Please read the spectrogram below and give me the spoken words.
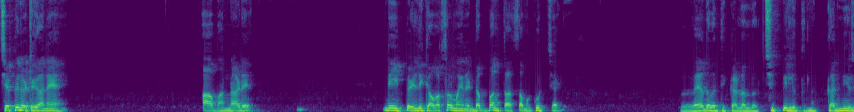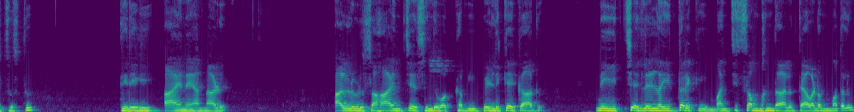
చెప్పినట్టుగానే ఆ మన్నాడే నీ పెళ్ళికి అవసరమైన డబ్బంతా సమకూర్చాడు. వేదవతి కళ్ళల్లో చిప్పిల్లుతున్న కన్నీరు చూస్తూ తిరిగి ఆయనే అన్నాడు అల్లుడు సహాయం చేసింది ఒక్క మీ పెళ్ళికే కాదు. నీ చెల్లెళ్ళ ఇద్దరికి మంచి సంబంధాలు తేవడం మొదలు.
